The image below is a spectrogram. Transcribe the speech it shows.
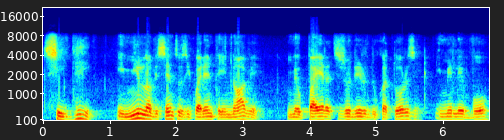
seguir em 1949. Meu pai era tesoureiro do 14 e me levou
